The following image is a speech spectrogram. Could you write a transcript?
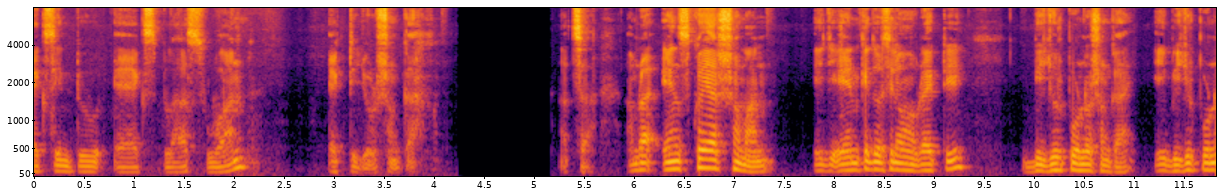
x into x plus one একটি জোর সংখ্যা। আচ্ছা আমরা এন স্কোয়ার সমান, এই যে এনকে ধরেছিলাম আমরা একটি বিজোড় পূর্ণ সংখ্যা, এই বিজুর পূর্ণ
